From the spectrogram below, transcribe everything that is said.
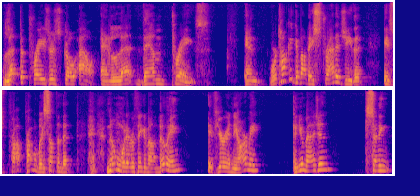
Let the praisers go out and let them praise. And we're talking about a strategy that is pro- probably something that no one would ever think about doing if you're in the army. Can you imagine sending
